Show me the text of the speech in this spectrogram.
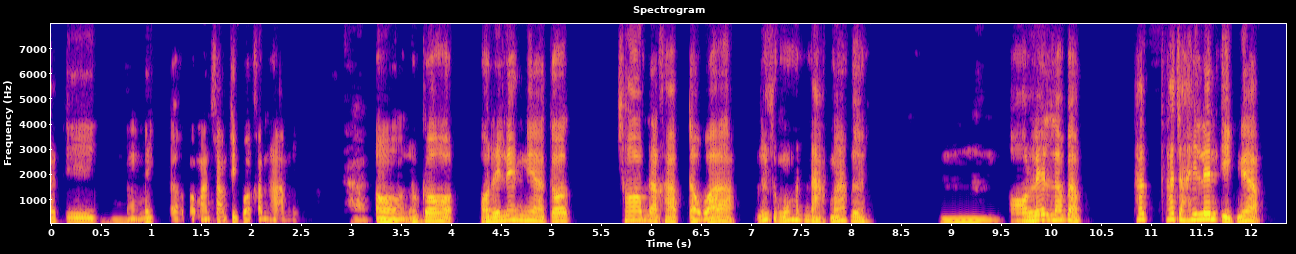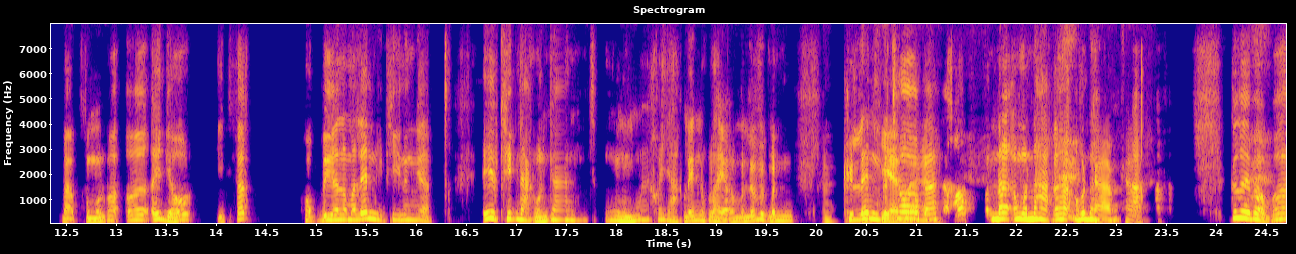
ก ๆ ที่ยังไม่เออประมาณสามสิบกว่าคำถามครับอ๋อแล้วก็พอได้เล่นเนี่ยก็ชอบนะครับ แต่ว่ารู้สึกว่ามันหนักมากเลยอืมพอเล่นแล้วแบบ ถ้าถ้าจะให้เล่นอีกเนี่ย แบบสมมุติว่าเออเอ้ยเดี๋ยวอีกสักหกเดือนเรามาเล่นอีกทีนึงเนี่ย เอ๊ะคิดหนักเหมือนกันไม่ค่อยอยากเล่นเท่าไหร่มันรู้สึกมันคือเล่นก็ชอบนะแต่ว่ามันหนักมันหนักอะมันหนักก็เลยแบบว่า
